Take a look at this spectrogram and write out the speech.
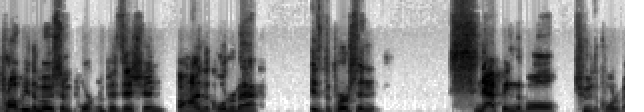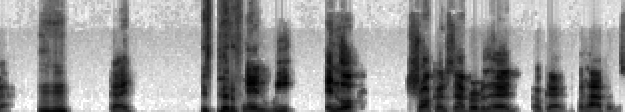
probably the most important position behind the quarterback is the person snapping the ball to the quarterback. mm-hmm. Okay, it's pitiful and we and look, shotgun snap over the head. Okay, that happens.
